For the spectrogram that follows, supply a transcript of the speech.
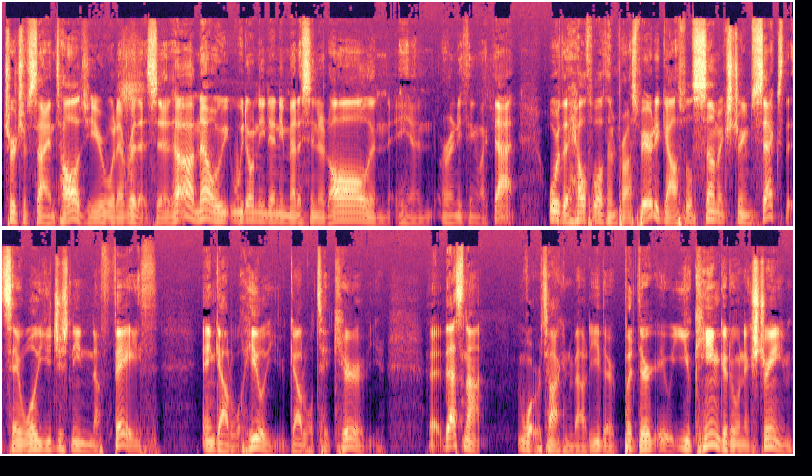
Church of Scientology or whatever that says, oh no, we don't need any medicine at all and, and or anything like that. Or the health, wealth, and prosperity gospel, some extreme sects that say, well, you just need enough faith and God will heal you. God will take care of you. Uh, That's not what we're talking about either. But there you can go to an extreme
